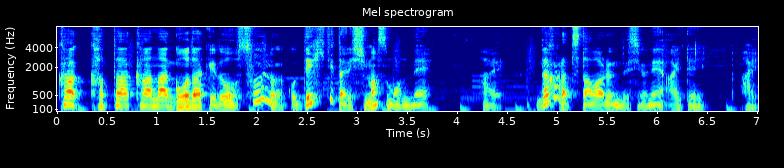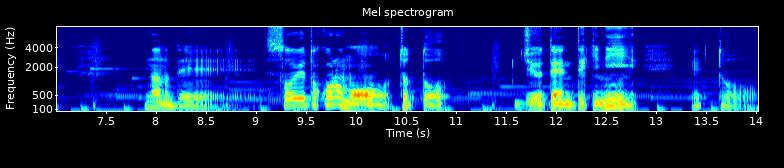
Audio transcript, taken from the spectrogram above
か、カタカナ語だけど、そういうのがこうできてたりしますもんね。はい。だから伝わるんですよね、相手に。はい。なので、そういうところも、ちょっと、重点的に、えっと、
